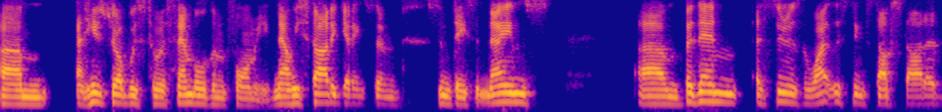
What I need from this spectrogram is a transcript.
Um, and his job was to assemble them for me. Now he started getting some some decent names, um, but then as soon as the whitelisting stuff started,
